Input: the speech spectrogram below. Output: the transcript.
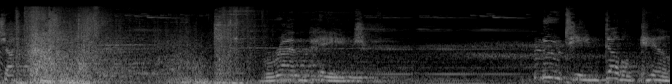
Shut down. Rampage. Blue team double kill.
